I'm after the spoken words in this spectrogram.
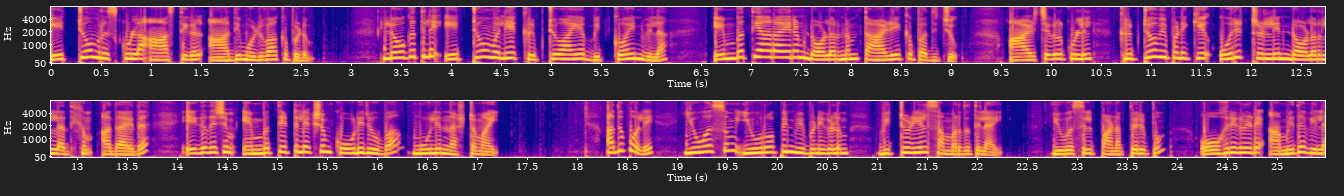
ഏറ്റവും റിസ്ക്കുള്ള ആസ്തികൾ ആദ്യം ഒഴിവാക്കപ്പെടും. ലോകത്തിലെ ഏറ്റവും വലിയ ക്രിപ്റ്റോ ആയ ബിറ്റ്കോയിൻ വില എൺപത്തിയാറായിരം ഡോളറിനും താഴേക്ക് പതിച്ചു. ആഴ്ചകൾക്കുള്ളിൽ ക്രിപ്റ്റോ വിപണിക്ക് ഒരു ട്രില്യൺ ഡോളറിലധികം അതായത് ഏകദേശം എൺപത്തിയെട്ട് ലക്ഷം കോടി രൂപ മൂല്യം നഷ്ടമായി. അതുപോലെ യു എസും യൂറോപ്യൻ വിപണികളും വിറ്റൊഴിയൽ സമ്മർദ്ദത്തിലായി. യു എസിൽ പണപ്പെരുപ്പും ഓഹരികളുടെ അമിതവില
